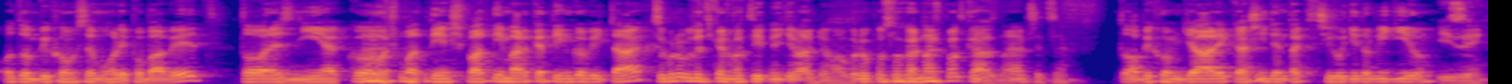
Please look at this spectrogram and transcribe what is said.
o tom bychom se mohli pobavit. To nezní jako špatný, špatný marketingový tak. Co budou teďka dva týdny dělat doma? Budou poslouchat náš podcast, ne přece? To, abychom dělali každý den tak hodinový díl. Easy.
